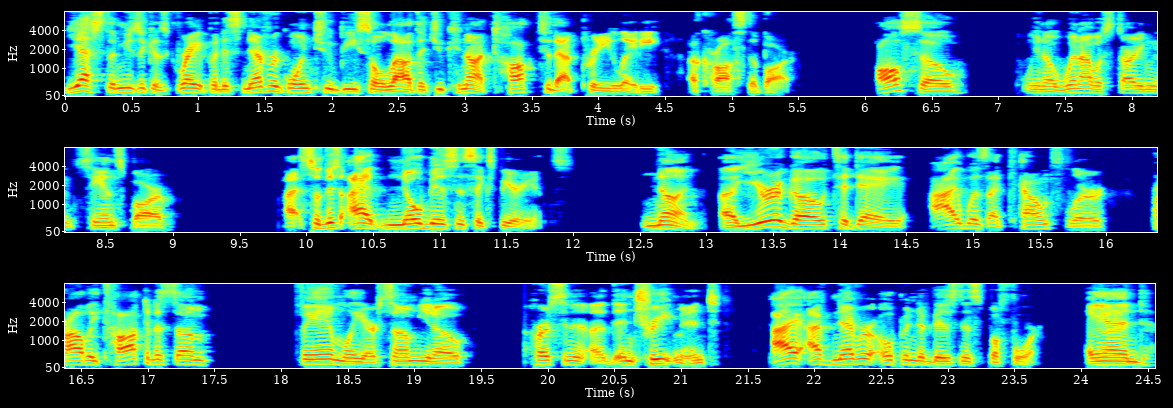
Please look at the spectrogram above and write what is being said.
yes, the music is great, but it's never going to be so loud that you cannot talk to that pretty lady across the bar. Also, you know, when I was starting Sans Bar, I, so this I had no business experience, none. A year ago today, I was a counselor probably talking to some family or some, you know, person in, uh, in treatment. I, I've never opened a business before and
